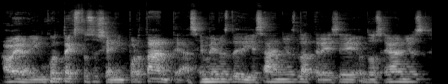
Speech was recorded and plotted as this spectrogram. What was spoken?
A ver, hay un contexto social importante. Hace menos de 10 años, la 13 o 12 años,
